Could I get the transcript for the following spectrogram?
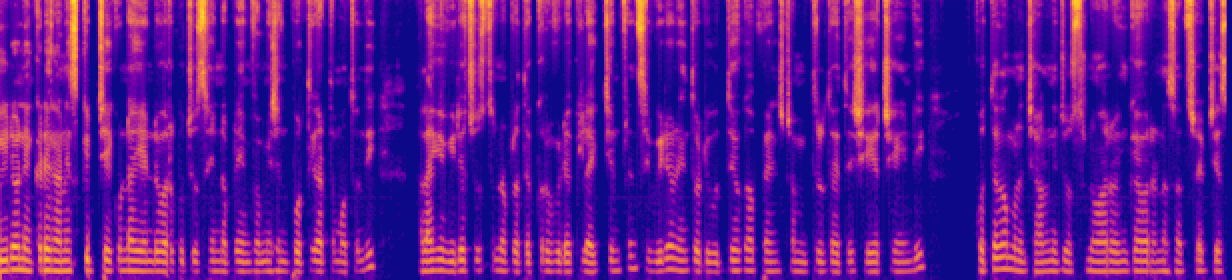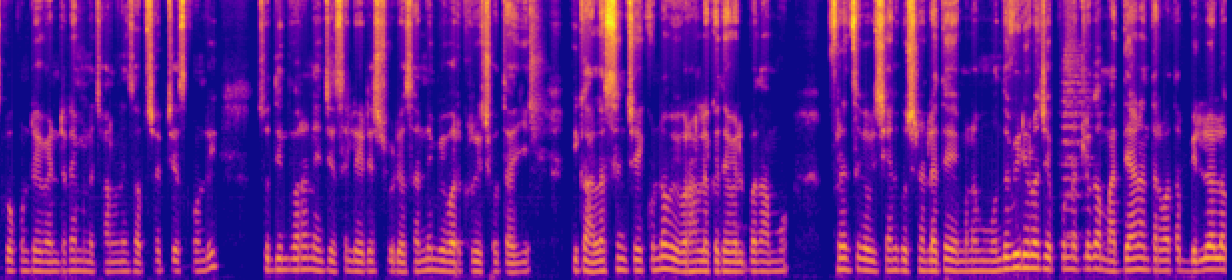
వీడియోని ఎక్కడే కానీ స్కిప్ చేయకుండా ఎండ్ వరకు చూసేటప్పుడు ఇన్ఫర్మేషన్ పూర్తిగా అర్థమవుతుంది. అలాగే వీడియో చూస్తున్న ప్రతి ఒక్కరు వీడియోకి లైక్ చేయండి ఫ్రెండ్స్. ఈ వీడియోని తోటి ఉద్యోగ, పెన్షన్ మిత్రులతో అయితే షేర్ చేయండి. కొత్తగా మన ఛానల్‌ని చూస్తున్నవారు ఇంకా ఎవరైనా సబ్స్క్రైబ్ చేసుకోకుంటే వెంటనే మన ఛానల్‌ని సబ్స్క్రైబ్ చేసుకోండి. సో, దీని ద్వారా నేను చేసే లేటెస్ట్ వీడియోస్ అన్నీ మీ వరకు రీచ్ అవుతాయి. ఇక ఆలస్యం చేయకుండా వివరాల్లోకైతే వెళ్ళిపోదాము. ఫ్రెండ్స్ ఇక విషయానికొచ్చినట్లయితే మనం ముందు వీడియోలో చెప్పుకున్నట్లుగా మధ్యాహ్నం తర్వాత బిల్లులలో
